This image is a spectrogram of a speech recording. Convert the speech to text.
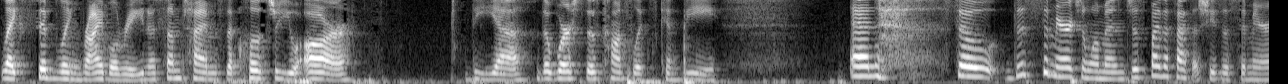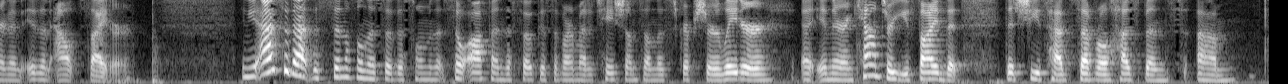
like sibling rivalry. You know, sometimes the closer you are, the uh, the worse those conflicts can be. And so this Samaritan woman, just by the fact that she's a Samaritan, is an outsider. And you add to that the sinfulness of this woman that's so often the focus of our meditations on the scripture. Later uh, in their encounter, you find that that she's had several husbands, um, a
